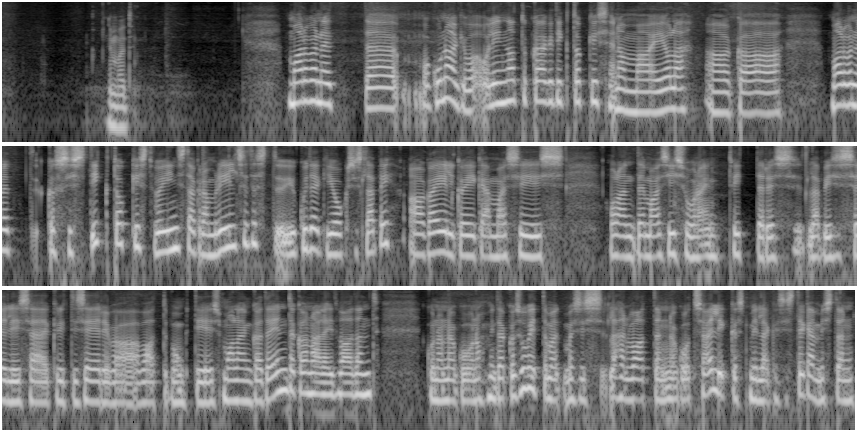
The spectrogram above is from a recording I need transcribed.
niimoodi. ma arvan, et Äh, ma kunagi olin natuke aega TikTokis, enam ma ei ole, aga ma arvan, et kas siis TikTokist või Instagram Reelsidest kuidagi jooksis läbi, aga eelkõige ma siis olen tema sisu näinud Twitteris läbi siis sellise kritiseeriva vaatepunkti ja siis ma olen ka ta enda kanaleid vaadanud, kuna nagu noh, mind hakkas huvitama, et ma siis lähen vaatan nagu otse allikast, millega siis tegemist on,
